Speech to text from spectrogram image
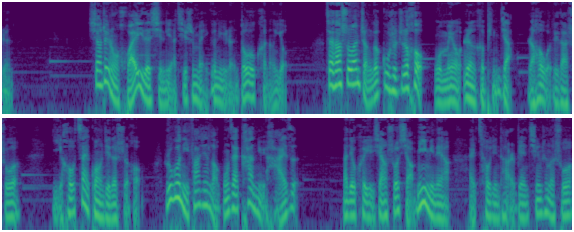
人，像这种怀疑的心理啊，其实每个女人都有可能有。在她说完整个故事之后，我没有任何评价，然后我对她说：“以后再逛街的时候，如果你发现老公在看女孩子，那就可以像说小秘密那样，哎，凑近他耳边轻声的说：‘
